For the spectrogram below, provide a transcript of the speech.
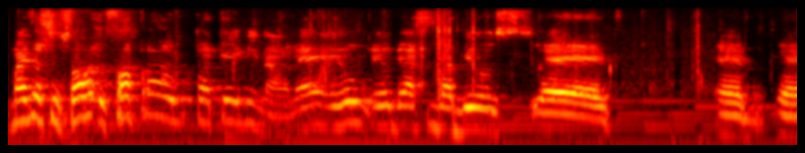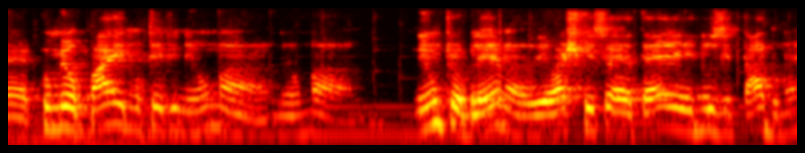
Mas, assim, só, só para terminar, né? Eu, eu, graças a Deus, é, é, é, com meu pai não teve nenhuma, nenhuma, nenhum problema. Eu acho que isso é até inusitado, né?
